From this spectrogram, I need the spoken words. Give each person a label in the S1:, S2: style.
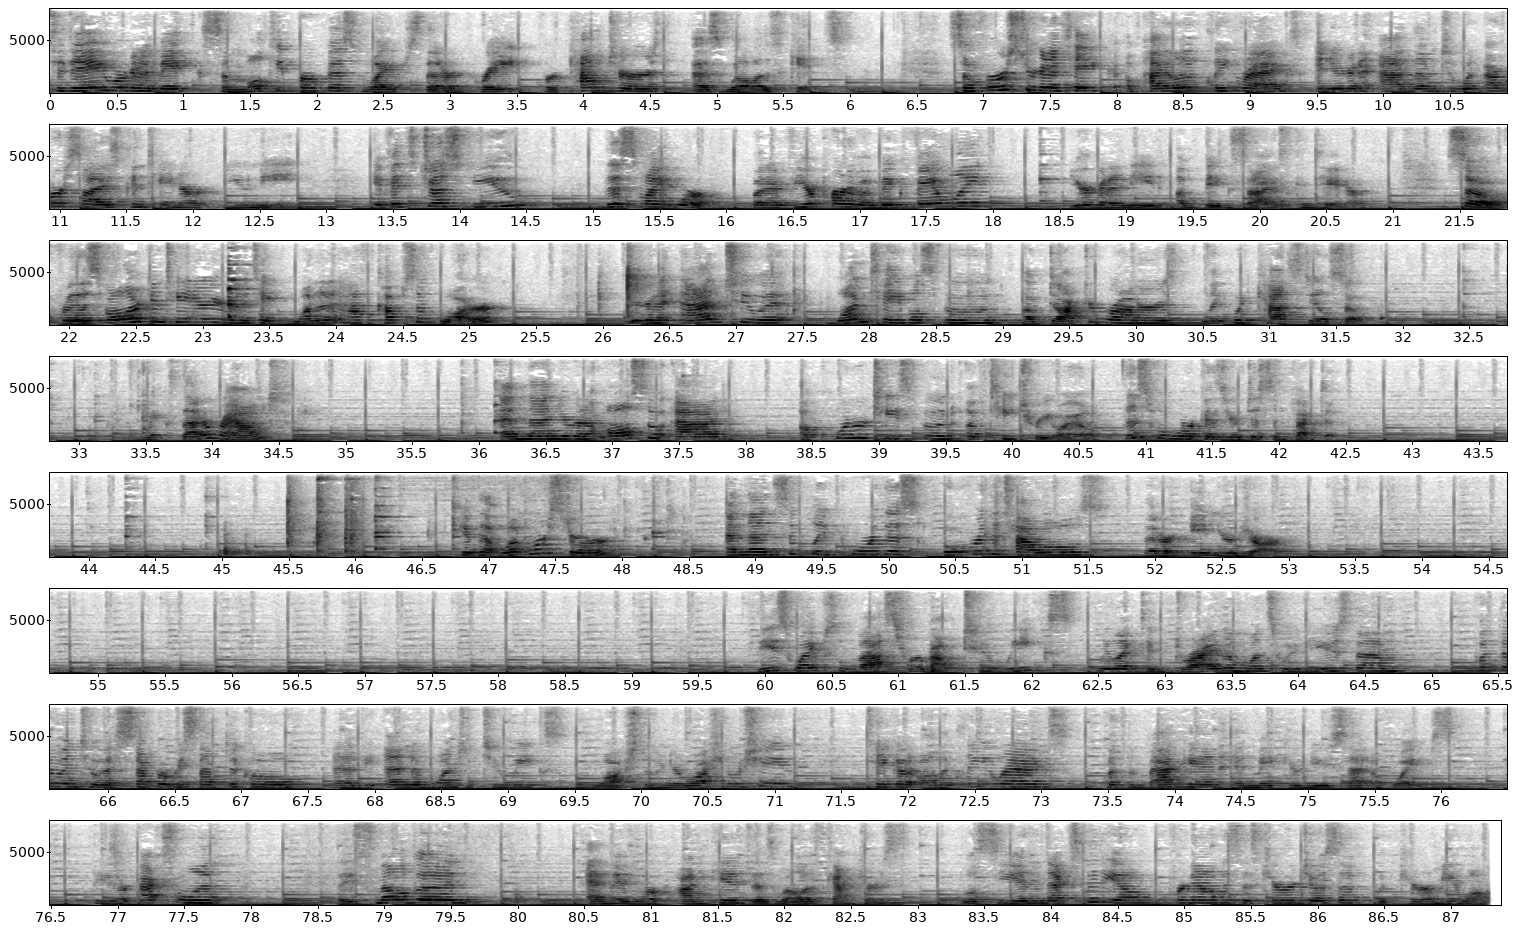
S1: Today we're going to make some multi-purpose wipes that are great for counters as well as kids. So first you're going to take a pile of clean rags and you're going to add them to whatever size container you need. If it's just you, this might work, but if you're part of a big family, you're going to need a big size container. So for the smaller container, you're going to take one and a half cups of water. You're going to add to it one tablespoon of Dr. Bronner's liquid castile soap. Mix that around. And then you're gonna also add a quarter teaspoon of tea tree oil. This will work as your disinfectant. Give that one more stir and then simply pour this over the towels that are in your jar. These wipes will last for about two weeks. We like to dry them once we've used them, put them into a separate receptacle, and at the end of one to two weeks, wash them in your washing machine, take out all the clean rags, put them back in, and make your new set of wipes. These are excellent, they smell good, and they work on kids as well as counters. We'll see you in the next video. For now, this is Kara Joseph with Caramia.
